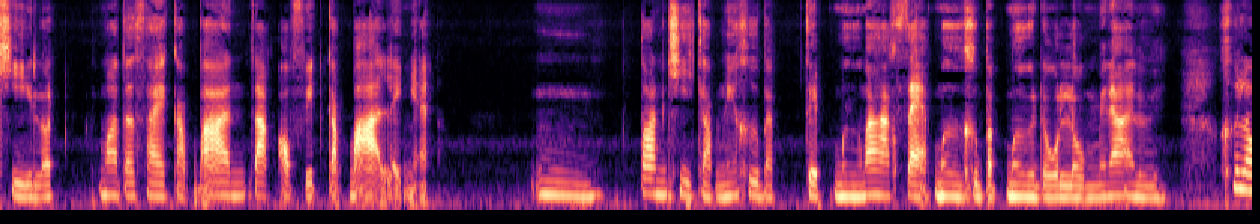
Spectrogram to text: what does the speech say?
ขี่รถ มอเตอร์ไซค์กลับบ้านจากออฟฟิศกลับบ้านอะไรเงี้ย อืม ตอนขี่กลับนี่คือแบบเจ็บมือมาก แสบมือคือแบบมือโดนลมไม่ได้เลย คือเรา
